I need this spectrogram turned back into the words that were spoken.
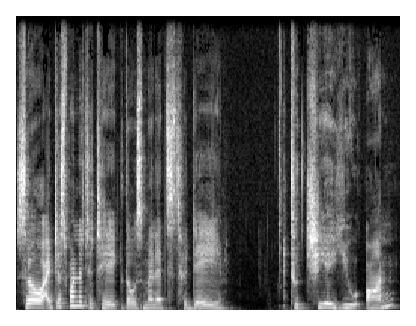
So I just wanted to take those minutes today to cheer you on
